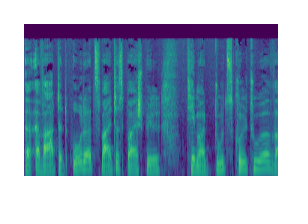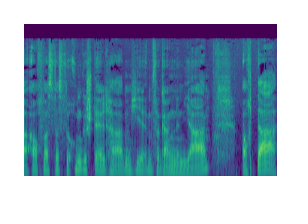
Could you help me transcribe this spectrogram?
äh, erwartet. Oder zweites Beispiel, Thema Dudes-Kultur war auch was, was wir umgestellt haben hier im vergangenen Jahr. Auch da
